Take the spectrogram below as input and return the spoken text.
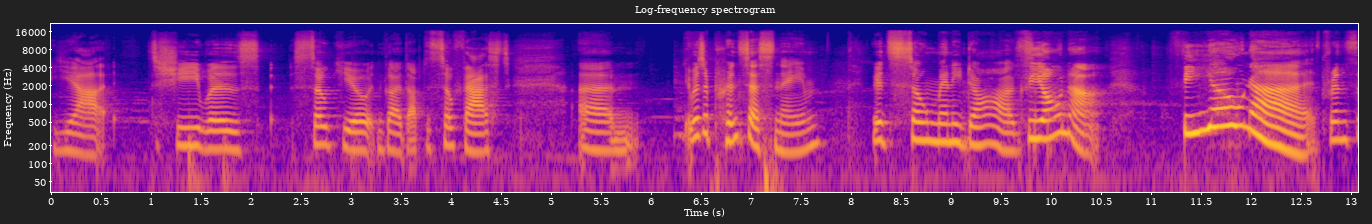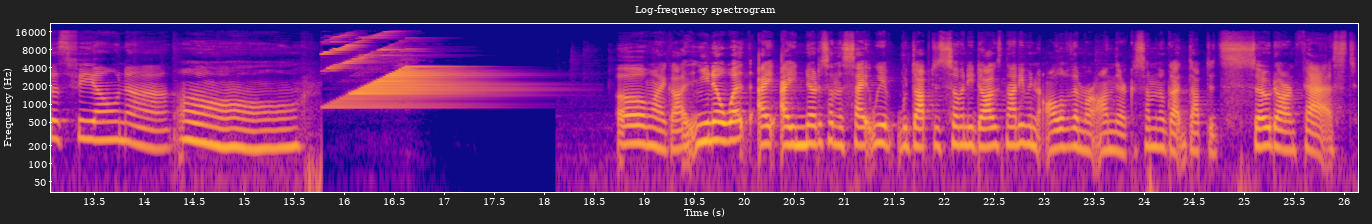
Yeah, she was so cute and got adopted so fast. Um, it was a princess name. Had so many dogs. Fiona. Fiona. Princess Fiona. Oh. Oh my god! And you know what? I I noticed on the site we have adopted so many dogs. Not even all of them are on there because some of them got adopted so darn fast.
